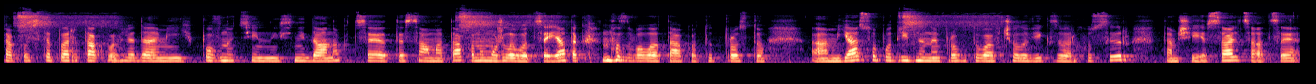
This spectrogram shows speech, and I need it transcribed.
Так, ось тепер так виглядає мій повноцінний сніданок. Це те саме тако. Ну, можливо, це я так назвала тако. Тут просто м'ясо подрібнене приготував чоловік, зверху сир, там ще є сальца, а це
